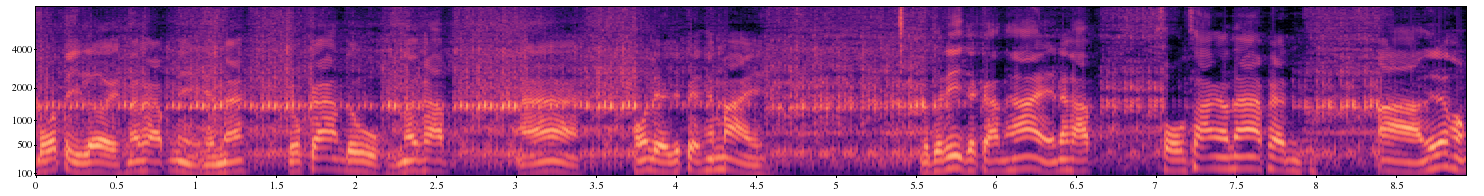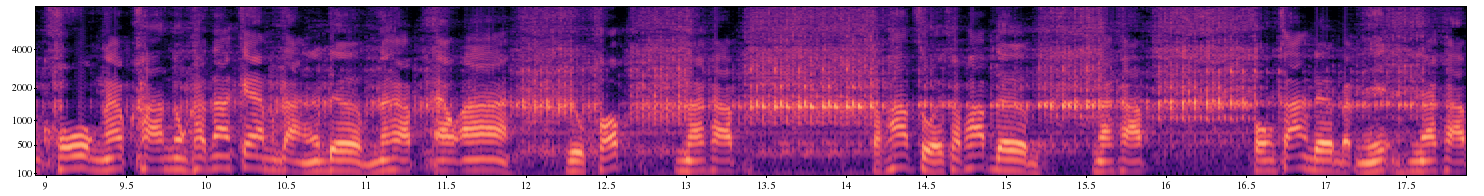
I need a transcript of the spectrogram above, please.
ปกติเลยนะครับ นี่เห็นไหมยกก้านดูนะครับอ่าของเหลวจะเปลี่ยนให้ใหม่แบตเตอรี่จัดการให้นะครับโครงสร้างหน้าแผ่นอ่าในเรื่องของโครงนะครับคานตรงคานหน้าแก้มต่างๆเดิมนะครับ LR อยู่ครบนะครับ สภาพสวยสภาพเดิมนะครับโครงสร้างเดิมแบบนี้นะครับ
